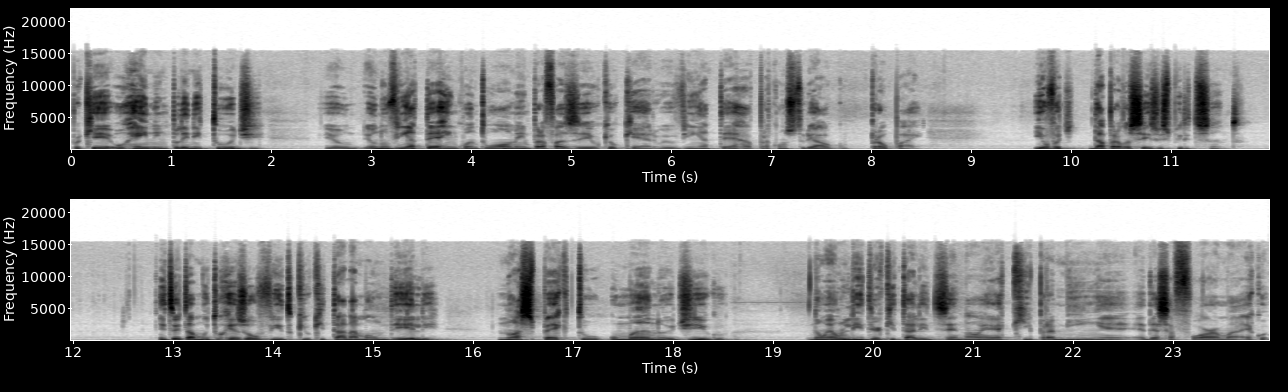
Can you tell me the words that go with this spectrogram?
porque o reino em plenitude eu, eu não vim à terra enquanto homem para fazer o que eu quero. Eu vim à terra para construir algo para o Pai. E eu vou dar para vocês o Espírito Santo. Então ele está muito resolvido que o que está na mão dele, no aspecto humano, eu digo, não é um líder que está ali dizendo, não, é aqui para mim, é, é dessa forma. É co-".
